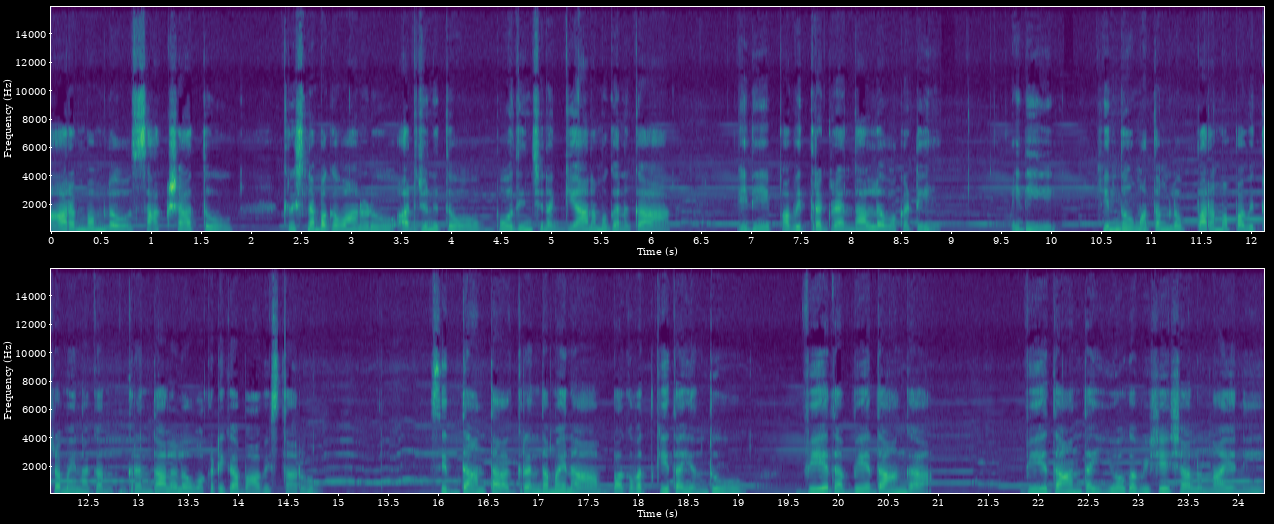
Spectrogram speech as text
ఆరంభంలో సాక్షాత్తు కృష్ణ భగవానుడు అర్జునితో బోధించిన జ్ఞానము గనుక ఇది పవిత్ర గ్రంథాల్లో ఒకటి. ఇది హిందూ మతంలో పరమ పవిత్రమైన గం- గ్రంథాలలో ఒకటిగా భావిస్తారు. సిద్ధాంత గ్రంథమైన భగవద్గీత యందు వేద వేదాంగ వేదాంత యోగ విశేషాలున్నాయని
